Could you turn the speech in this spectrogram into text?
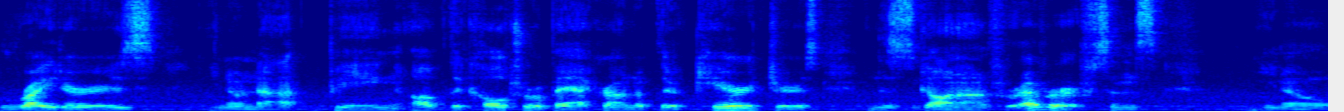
Writers, you know, not being of the cultural background of their characters, and this has gone on forever since, you know,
